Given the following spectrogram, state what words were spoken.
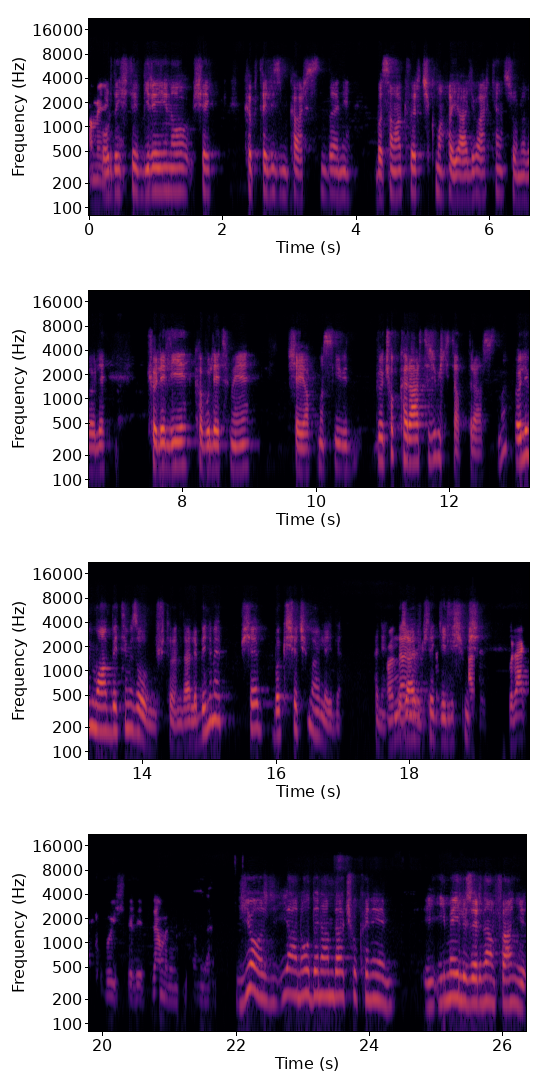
Amerika. Orada işte bireyin o şey kapitalizm karşısında hani basamakları çıkma hayali varken sonra böyle köleliği kabul etmeye şey yapması gibi böyle çok karartıcı bir kitaptır aslında. Öyle bir muhabbetimiz olmuştu Önder'le. Benim hep şey bakış açım öyleydi. Hani Önder özellikle mi? gelişmiş. Bırak bu işleri falan mı Yok yani o dönem daha çok hani e, e-mail üzerinden falan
